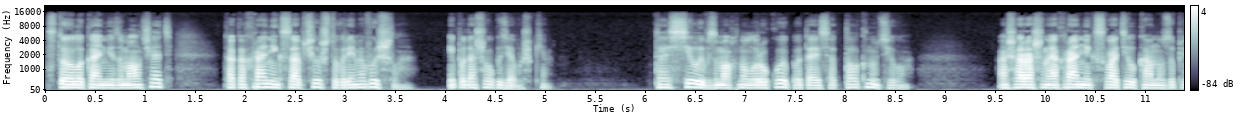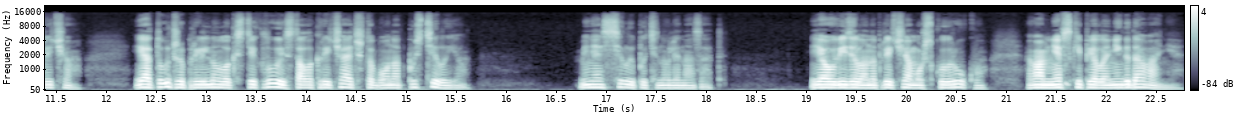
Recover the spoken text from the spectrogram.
Стоило Канне замолчать, как охранник сообщил, что время вышло, и подошел к девушке. Та силой взмахнула рукой, пытаясь оттолкнуть его. Ошарашенный охранник схватил Канну за плечо. Я тут же прильнула к стеклу и стала кричать, чтобы он отпустил ее. Меня силой потянули назад. Я увидела на плече мужскую руку, во мне вскипело негодование.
